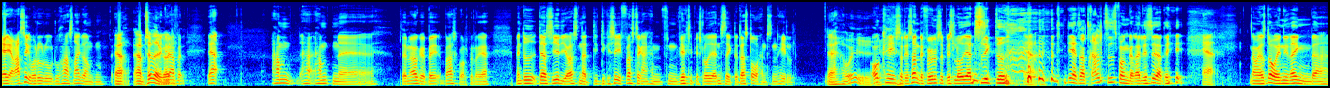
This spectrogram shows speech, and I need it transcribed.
Ja, jeg er ret sikker på, at du, du, du har snakket om den. Ja, ja så ved jeg i godt. hvert fald, ja, ham, ham den, øh, den mørke ba- basketballspiller, ja. Men du, der siger de også, sådan, at de, de kan se første gang, han sådan virkelig bliver slået i ansigtet, der står han sådan helt, Ja, oi. okay, så det er sådan, det føles at blive slået i ansigtet. Ja. det er altså et træls tidspunkt at realisere det. Ja. Når man står inde i ringen der.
